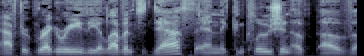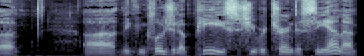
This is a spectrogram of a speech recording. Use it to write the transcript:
After Gregory XI's death and the conclusion of, of uh, the conclusion of peace, she returned to Siena.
